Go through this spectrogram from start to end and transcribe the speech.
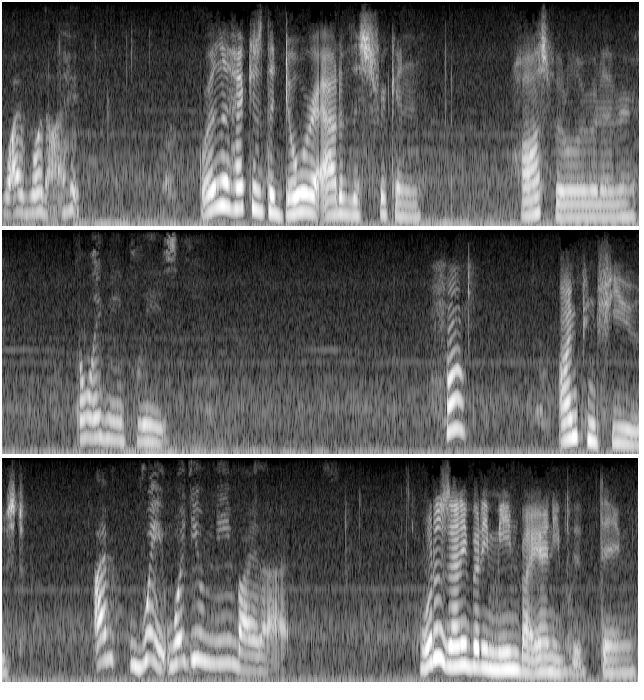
Why would I? Where the heck is the door out of this freaking hospital or whatever? Don't leave me, please. Huh? I'm confused. I'm. Wait, what do you mean by that? What does anybody mean by anything?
